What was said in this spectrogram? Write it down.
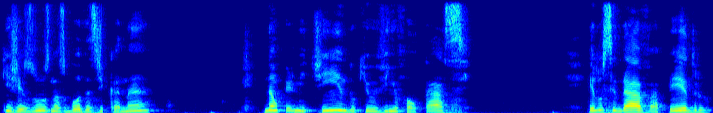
que Jesus nas bodas de Canaã, não permitindo que o vinho faltasse, elucidava a Pedro,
